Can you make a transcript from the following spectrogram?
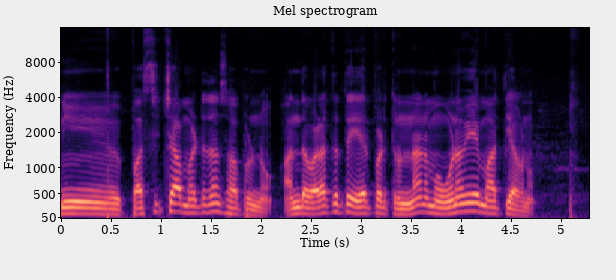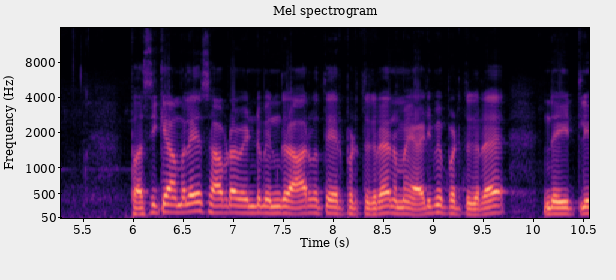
நீ பசிச்சா மட்டும்தான் சாப்பிடணும். அந்த வழக்கத்தை ஏற்படுத்தணும்னா நம்ம உணவையே மாற்றி ஆகணும். பசிக்காமலே சாப்பிட வேண்டும் என்கிற ஆர்வத்தை ஏற்படுத்துகிற நம்மை அடிமைப்படுத்துகிற இந்த இட்லி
